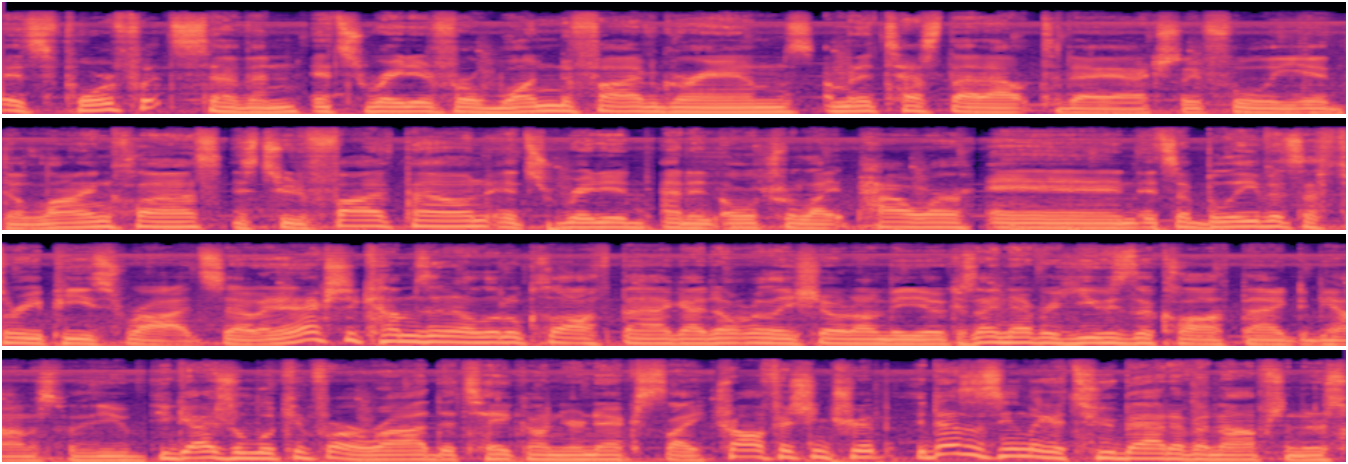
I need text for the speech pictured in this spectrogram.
it's four foot seven. It's rated for one to five grams. I'm gonna test that out today actually fully. It, the line class is two to five pound. It's rated at an ultralight power, and it's I believe it's a three piece rod. So, and it actually comes in a little cloth bag. I don't really show it on video because I never use the cloth bag to be honest with you. If you guys are looking for a rod to take on your next like trial fishing trip, it doesn't seem like a too bad of an option. There's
